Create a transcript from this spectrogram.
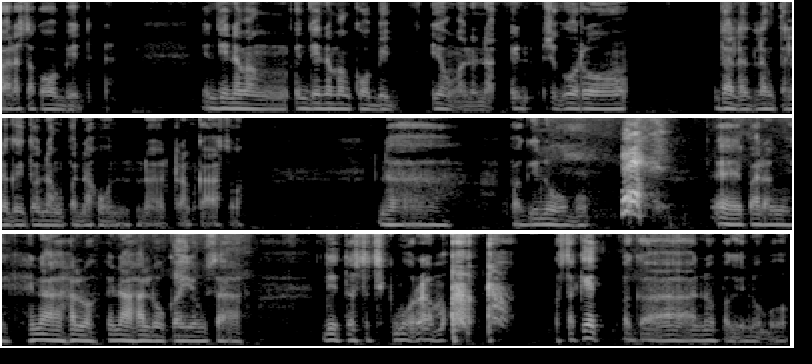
para sa COVID. Hindi namang hindi namang COVID yung ano na siguro dala lang talaga ito ng panahon na trangkaso na pag inuubo eh parang hinahalo hinahalo ka yung sa dito sa sikmura mo masakit pag ah, ano pag inubo.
